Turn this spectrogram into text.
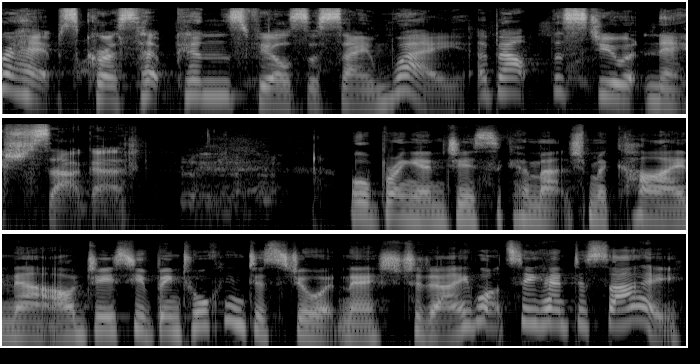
Perhaps Chris Hipkins feels the same way about the Stuart Nash saga. We'll bring in Jessica Mutch McKay now. Jess, you've been talking to Stuart Nash today. What's he had to say?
